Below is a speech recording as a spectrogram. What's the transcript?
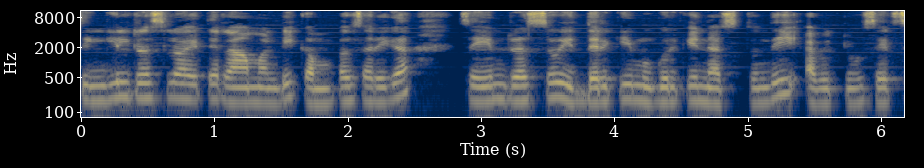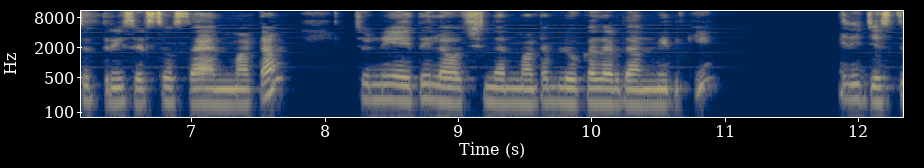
సింగిల్ డ్రెస్లో అయితే రామండి కంపల్సరీగా. సేమ్ డ్రెస్ ఇద్దరికి ముగ్గురికి నచ్చుతుంది. అవి టూ సెట్స్ త్రీ సెట్స్ వస్తాయన్నమాట. చున్నీ అయితే ఇలా వచ్చిందనమాట బ్లూ కలర్ దాని మీదకి. ఇది జస్ట్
